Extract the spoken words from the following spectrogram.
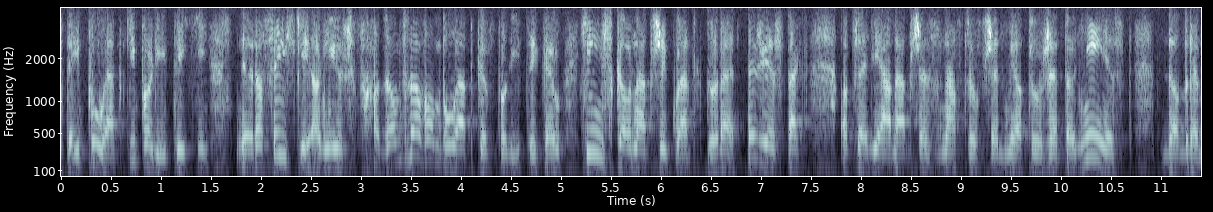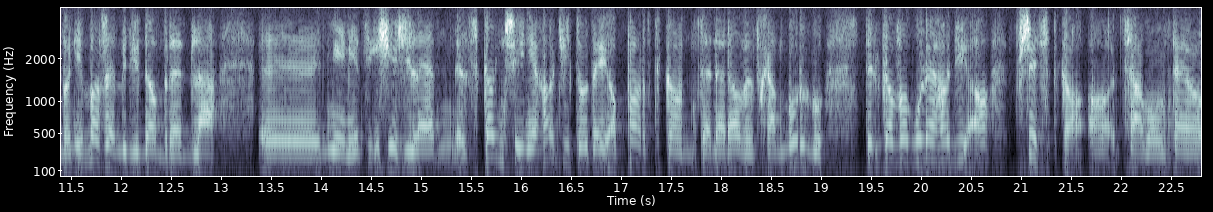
z tej pułapki polityki rosyjskiej. Oni już wchodzą w nową pułapkę w politykę chińską na przykład, która też jest tak oceniana przez znawców przedmiotu, że to nie jest dobre, bo nie może być dobre dla Niemiec i się źle skończy. I nie chodzi tutaj o port kontenerowy w Hamburgu, tylko w ogóle chodzi o wszystko, o całą tę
